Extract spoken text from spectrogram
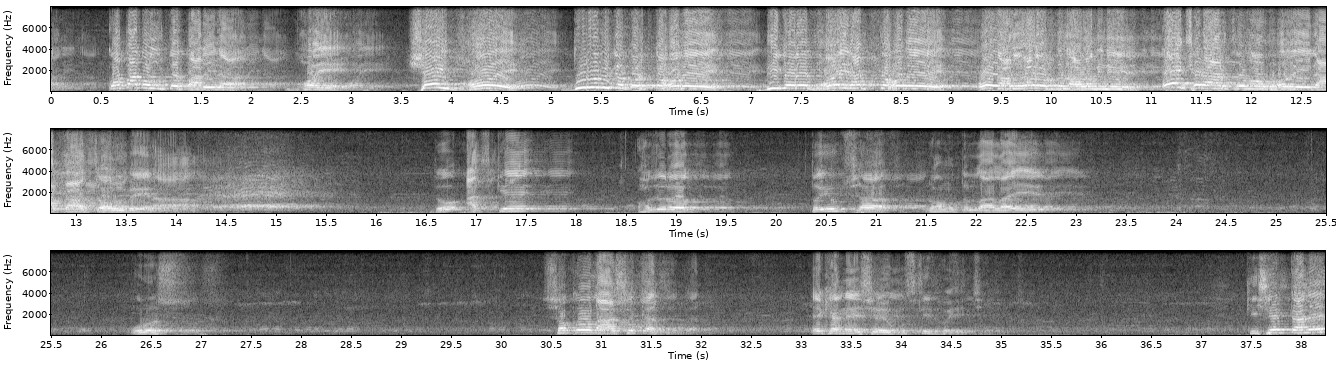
কথা বলতে পারি না। ভয়ে, সেই ভয় দূরীভূত করতে হবে। ভিতরে ভয় রাখতে হবে। ওই আল্লাহ রব্বুল আলমিনের এছাড়া আর কোনো ভয় রাখা চলবে না। তো আজকে হজরত তৈয়ব শাহ রহমতুল্লাহ আলাইয়ের ওরস। সকল আশেকার এখানে এসে উপস্থিত হয়েছে। কিসের টানে?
